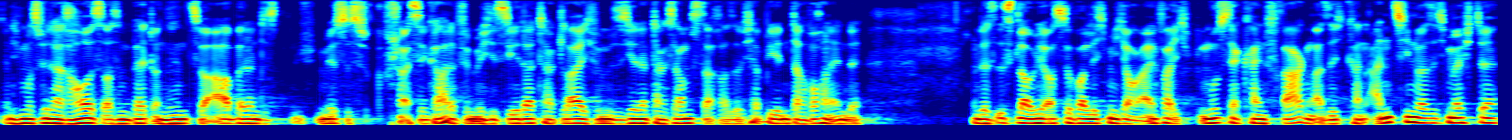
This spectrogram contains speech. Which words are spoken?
und ich muss wieder raus aus dem Bett und hin zur Arbeit und das, mir ist es scheißegal, für mich ist jeder Tag gleich, für mich ist jeder Tag Samstag, also ich habe jeden Tag Wochenende. Und das ist, glaube ich, auch so, weil ich mich auch einfach, ich muss ja keinen fragen. Also ich kann anziehen, was ich möchte.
